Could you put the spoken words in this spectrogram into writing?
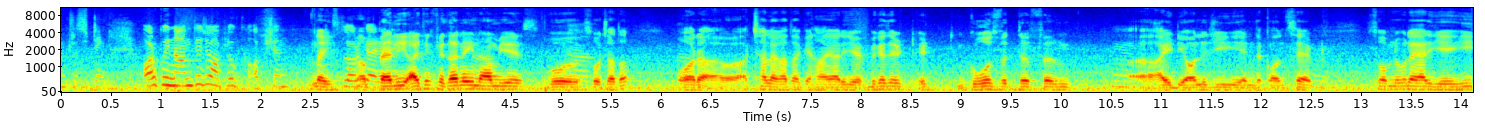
इंटरेस्टिंग और कोई नाम थे जो आप लोग ऑप्शन नहीं पहली आई थिंक फिदा ने ही नाम ये वो हाँ। सोचा था और अच्छा लगा था कि हाँ यार ये because it it goes with the film. Ideology and the concept so हमने बोला यार ये ही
